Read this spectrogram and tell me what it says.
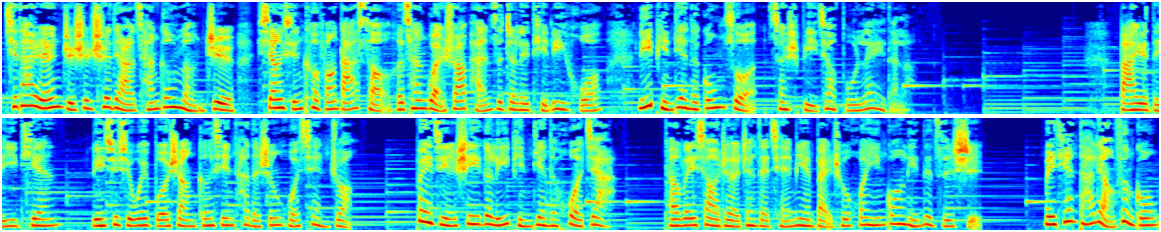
其他人只是吃点残羹冷炙，箱型客房打扫和餐馆刷盘子这类体力活，礼品店的工作算是比较不累的了。八月的一天，林旭旭微博上更新他的生活现状，背景是一个礼品店的货架，他微笑着站在前面，摆出欢迎光临的姿势。每天打两份工，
